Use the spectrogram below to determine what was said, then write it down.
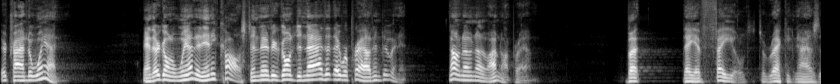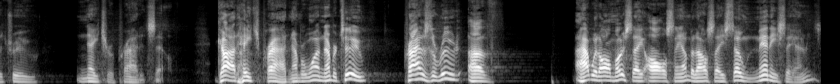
they're trying to win. And they're going to win at any cost. And they're going to deny that they were proud in doing it. No, no, no, I'm not proud but they have failed to recognize the true nature of pride itself. God hates pride, number one. Number two, pride is the root of, I would almost say all sin, but I'll say so many sins.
